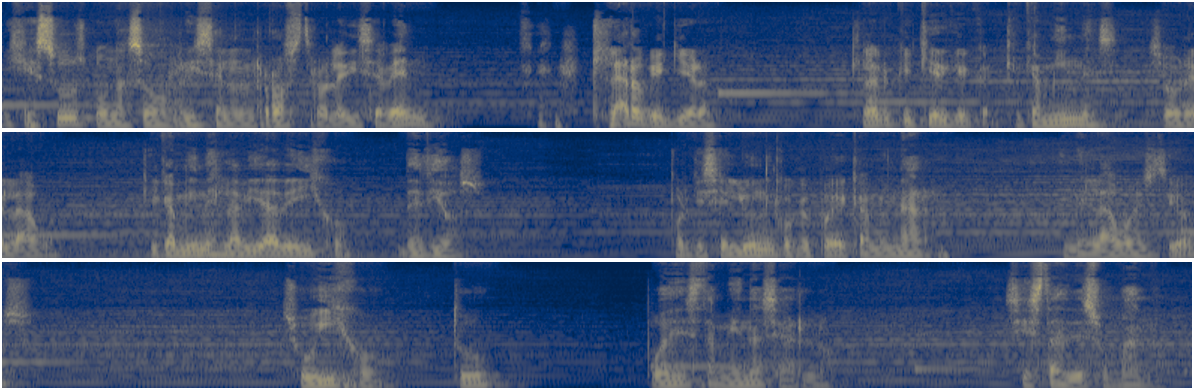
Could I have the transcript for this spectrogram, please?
Y Jesús, con una sonrisa en el rostro, le dice, ven, claro que quiero, claro que quiero que camines sobre el agua, que camines la vida de hijo de Dios. Porque si el único que puede caminar en el agua es Dios, su hijo, tú, puedes también hacerlo si estás de su mano.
